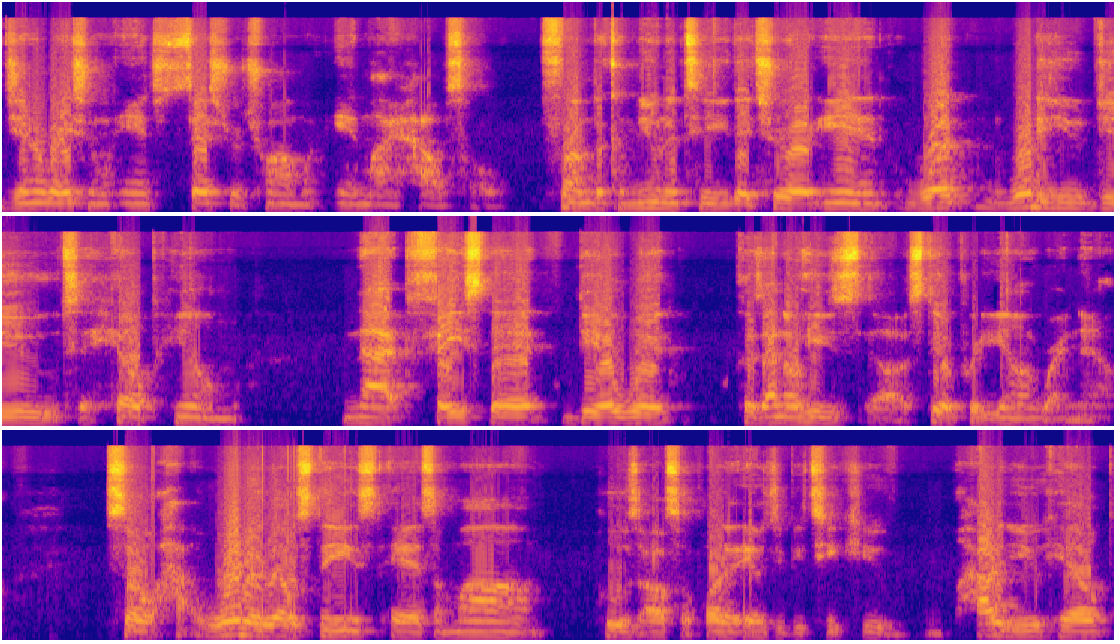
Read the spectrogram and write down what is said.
generational ancestral trauma in my household. From the community that you're in, what what do you do to help him not face that, deal with? Because I know he's uh, still pretty young right now. So, how, what are those things as a mom who's also part of LGBTQ? How do you help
